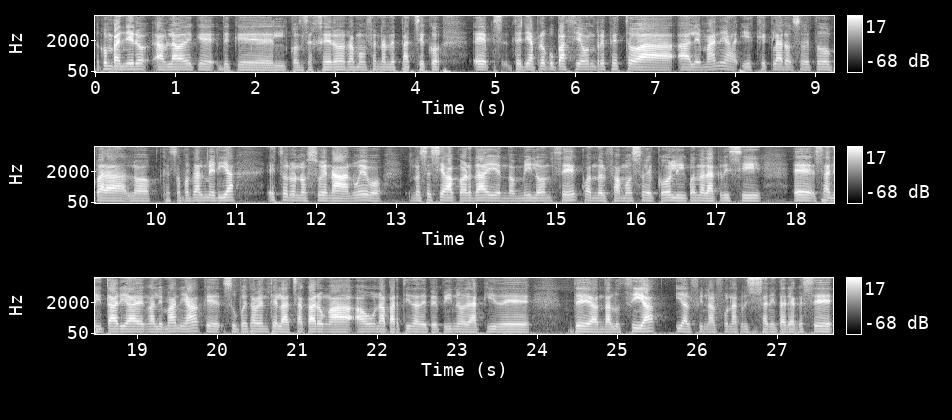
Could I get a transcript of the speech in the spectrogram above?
el compañero hablaba de que, de que el consejero Ramón Fernández Pacheco eh, pues, tenía preocupación respecto a, Alemania y es que claro, sobre todo para los que somos de Almería, esto no nos suena nuevo. No sé si os acordáis en 2011, cuando el famoso E. coli, cuando la crisis eh, sanitaria en Alemania, que supuestamente la achacaron a, una partida de pepino de aquí de, Andalucía y al final fue una crisis sanitaria que se,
